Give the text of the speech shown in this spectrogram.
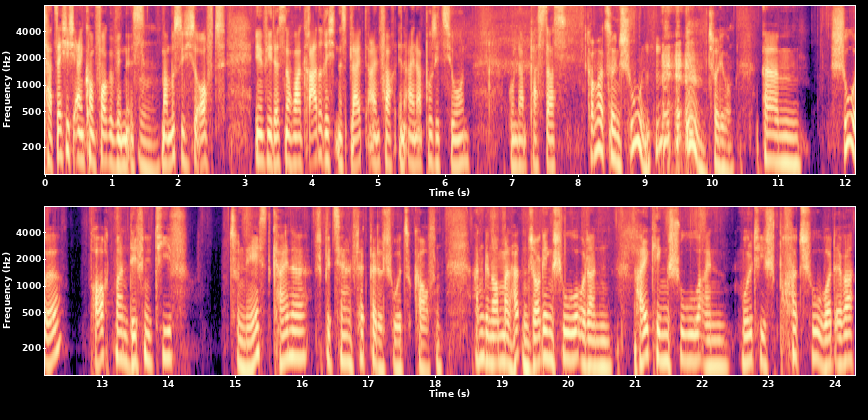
tatsächlich ein Komfortgewinn ist. Mhm. Man muss sich so oft irgendwie das nochmal gerade richten. Es bleibt einfach in einer Position und dann passt das. Kommen wir zu den Schuhen. Mhm. Entschuldigung. Ähm, Schuhe braucht man definitiv zunächst keine speziellen Flatpedal-Schuhe zu kaufen. Angenommen, man hat einen Jogging-Schuh oder einen Hiking-Schuh, einen Multisportschuh, whatever.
